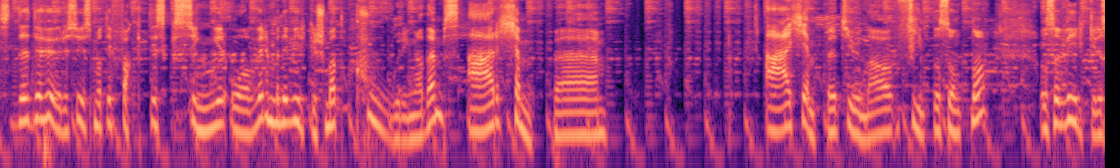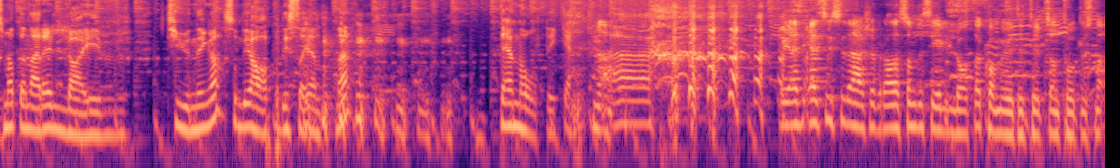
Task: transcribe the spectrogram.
Så det, det høres ut som at de faktisk synger over, men det virker som at koringa deres er kjempe er kjempetuna og fint og sånt nå. Og så virker det som at den derre live-tuninga som de har på disse jentene, den holdt ikke. Eh, jeg, jeg syns det er så bra, som du sier, låta kom ut i typ sånn 2000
